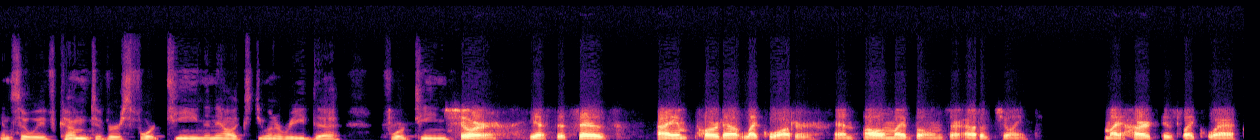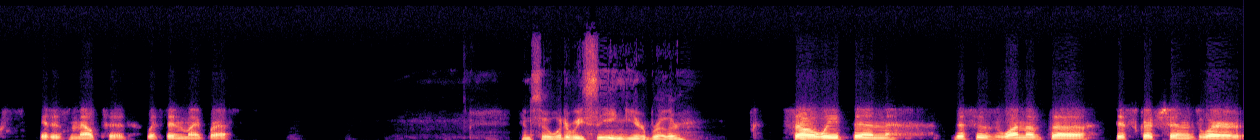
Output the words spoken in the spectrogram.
and so we've come to verse 14. And Alex, do you want to read uh, 14? Sure. Yes, it says, I am poured out like water, and all my bones are out of joint. My heart is like wax, it is melted within my breast. And so, what are we seeing here, brother? So, we've been, this is one of the descriptions where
